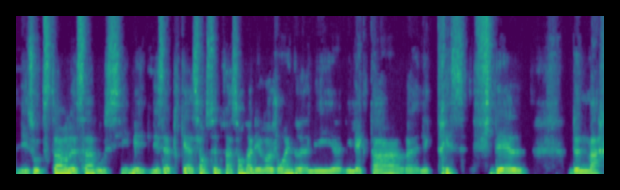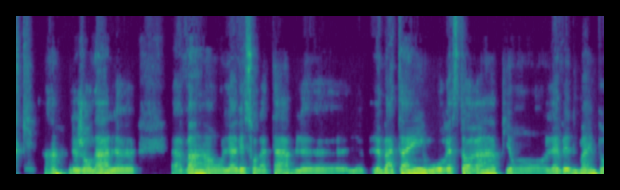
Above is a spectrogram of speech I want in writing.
les auditeurs le savent aussi, mais les applications, c'est une façon d'aller rejoindre les, euh, les, lecteurs, euh, lectrices fidèles d'une marque. Hein. Le journal, avant, on l'avait sur la table le, matin ou au restaurant, puis on l'avait de même, puis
